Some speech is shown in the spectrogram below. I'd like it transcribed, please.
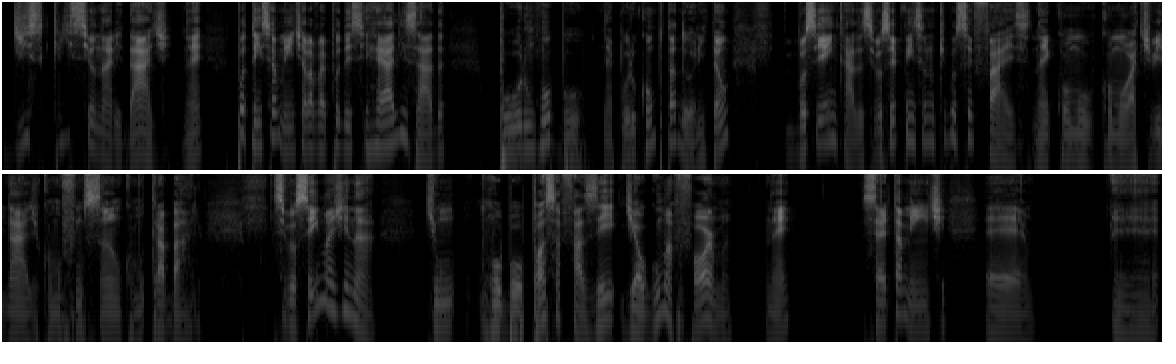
discricionariedade, né, potencialmente ela vai poder ser realizada por um robô, né, por um computador. Então, você em casa, se você pensa no que você faz, né, como, como atividade, como função, como trabalho, se você imaginar que um, um robô possa fazer de alguma forma, né, certamente é, é,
